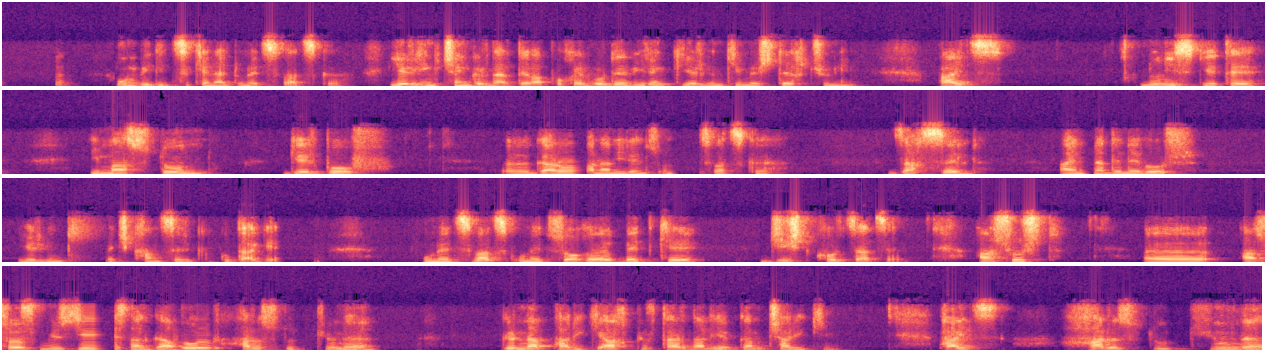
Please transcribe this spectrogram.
ում պիտի ցկեն այդ ունեցվածքը երկինք չեն գրնալ տեղափոխել որտեղ իրենք երկնքի մեջ տեղ չունին բայց նույնիսկ եթե իմաստուն գերբով կարողանան իրենց ունեցվածքը ծախսել այն դենե որ երկնքի մեջ կանցեր կուտագեն ունեցվածք ունեցողը պետք է ճիշտ կործածե անշուշտ ասոր մյուս եսնալ գան որ հարստությունը գրնա բարիկի աղբյուր դառնալ եւ կամ ճարիքի բայց հարստությունը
